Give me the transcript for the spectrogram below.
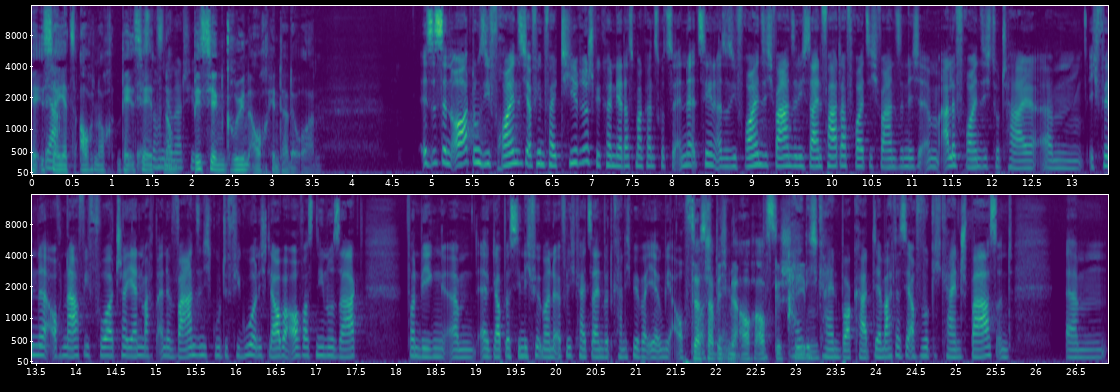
Der ist ja, Ja. jetzt auch noch, der ist Der ja ist noch jetzt ein noch ein bisschen grün auch hinter der Ohren. Es ist in Ordnung, sie freuen sich auf jeden Fall tierisch. Wir können ja das mal ganz kurz zu Ende erzählen. Also sie freuen sich wahnsinnig, sein Vater freut sich wahnsinnig, ähm, alle freuen sich total. Ähm, ich finde auch nach wie vor, Cheyenne macht eine wahnsinnig gute Figur und ich glaube auch, was Nino sagt, von wegen, ähm, er glaubt, dass sie nicht für immer in der Öffentlichkeit sein wird, kann ich mir bei ihr irgendwie auch vorstellen. Das habe ich mir auch Dass aufgeschrieben. eigentlich keinen Bock hat. Der macht das ja auch wirklich keinen Spaß und ähm,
